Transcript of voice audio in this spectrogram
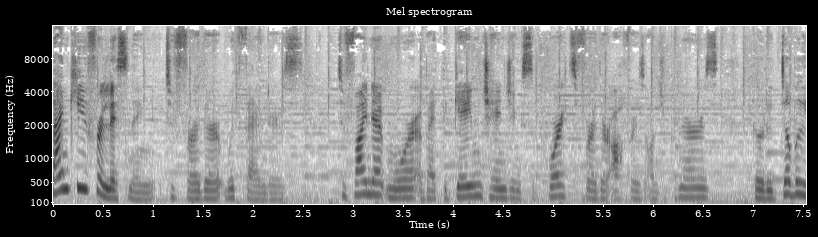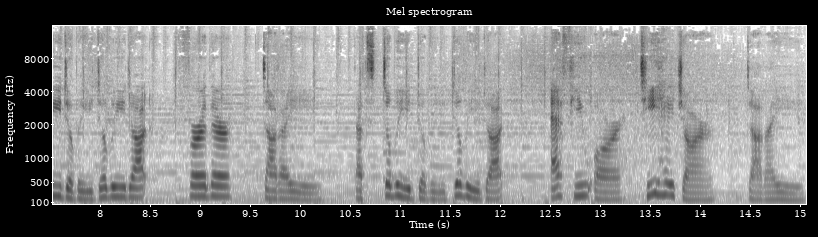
Thank you for listening to Furthr with Founders. To find out more about the game changing supports Furthr offers entrepreneurs, go to www.furthr.ie. That's www.furthr.ie.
